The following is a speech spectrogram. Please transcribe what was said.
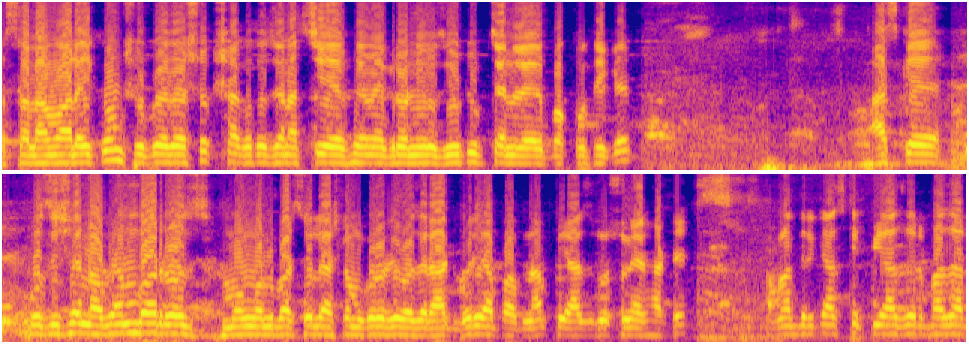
আসসালামু আলাইকুম। সুপ্রিয় দর্শক, স্বাগত জানাচ্ছি এফএম এগ্রো নিউজ ইউটিউব চ্যানেলের পক্ষ থেকে। আজকে পঁচিশে নভেম্বর, রোজ মঙ্গলবার চলে আসলাম গরুরি বাজার আটঘরিয়া পাবনা পেঁয়াজ রসুনের হাটে। আপনাদেরকে আজকে পেঁয়াজের বাজার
